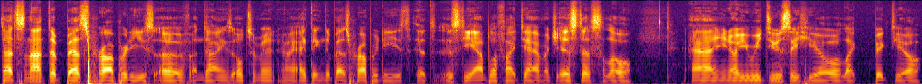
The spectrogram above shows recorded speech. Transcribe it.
that's not the best properties of Undying's ultimate. I, I think the best property is, is the amplified damage, is the slow. And you know, you reduce the heal, like big deal.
